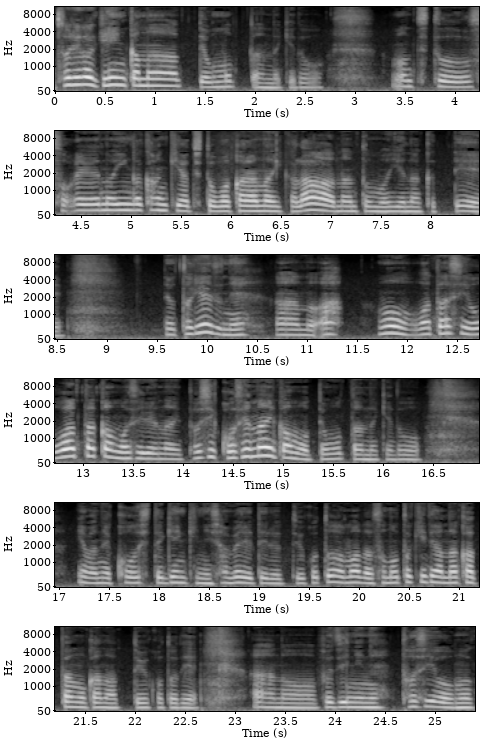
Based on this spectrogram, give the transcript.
それが原因かなって思ったんだけどまあ、ちょっとそれの因果関係はちょっとわからないから何とも言えなくってでもとりあえずねあのあもう私終わったかもしれない。年越せないかもって思ったんだけど、今ね、こうして元気に喋れてるっていうことはまだその時ではなかったのかなっていうことで、あの、無事にね、年をむ、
